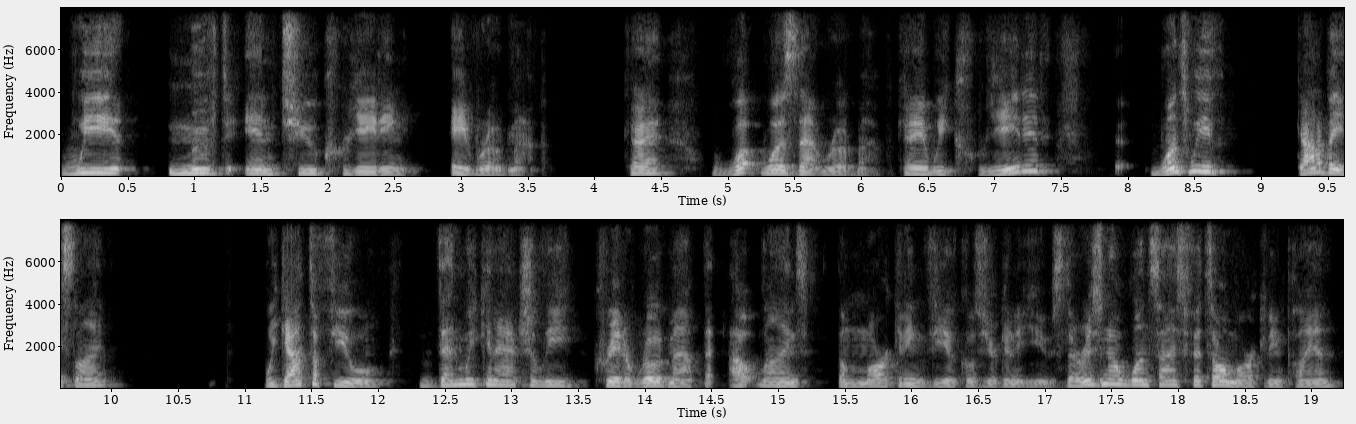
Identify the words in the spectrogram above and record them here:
we moved into creating a roadmap. Okay. What was that roadmap? Okay. We created, once we've got a baseline, we got the fuel, then we can actually create a roadmap that outlines the marketing vehicles you're going to use. There is no one size fits all marketing plan.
